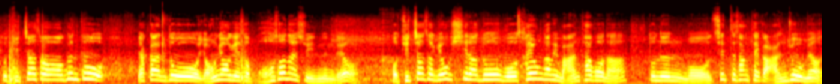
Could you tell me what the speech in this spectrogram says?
또 뒷좌석은 또 약간 또 영역에서 벗어날 수 있는데요. 어, 뒷좌석에 혹시라도 뭐 사용감이 많다거나 또는 뭐 시트 상태가 안 좋으면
